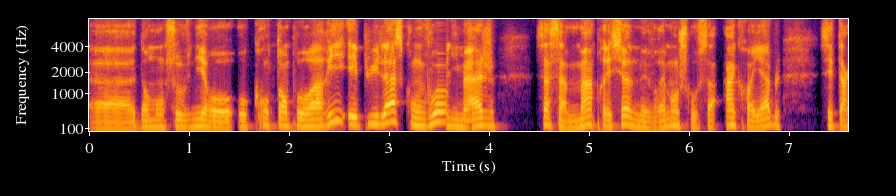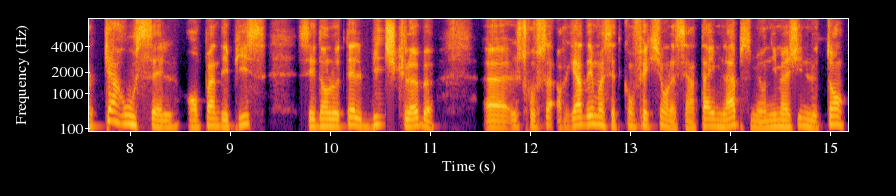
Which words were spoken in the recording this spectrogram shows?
dans mon souvenir au, au, Contemporary. Et puis là, ce qu'on voit à l'image, ça, ça m'impressionne, mais vraiment, je trouve ça incroyable. C'est un carrousel en pain d'épices. C'est dans l'hôtel Beach Club. je trouve ça, regardez-moi cette confection là, c'est un time lapse, mais on imagine le temps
